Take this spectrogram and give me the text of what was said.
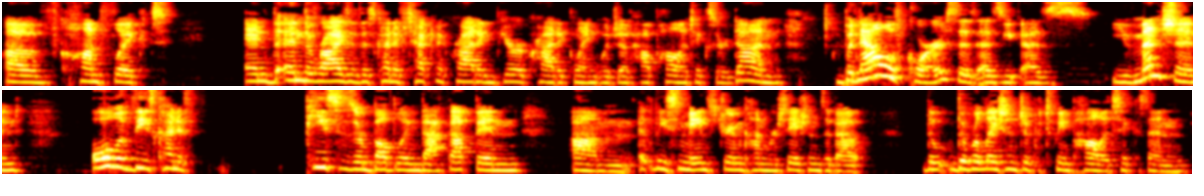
of conflict and and the rise of this kind of technocratic bureaucratic language of how politics are done but now of course as as you as you've mentioned all of these kind of pieces are bubbling back up in um, at least mainstream conversations about the the relationship between politics and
